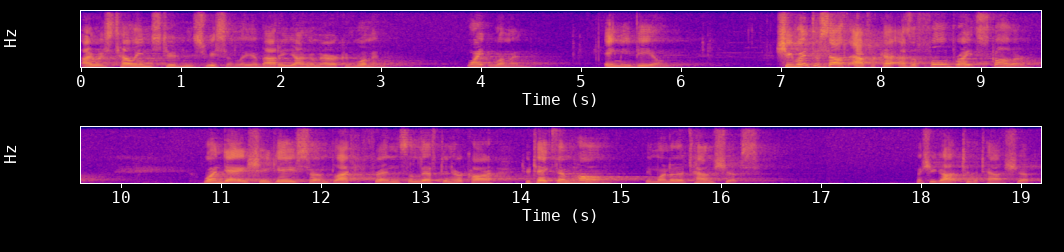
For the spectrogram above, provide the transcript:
I was telling students recently about a young American woman, white woman, Amy Biehl. She went to South Africa as a Fulbright scholar. One day, she gave some black friends a lift in her car to take them home in one of the townships. When she got to the township,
